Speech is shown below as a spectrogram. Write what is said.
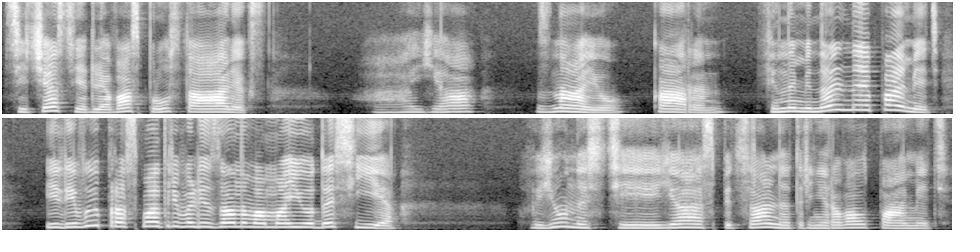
Сейчас я для вас просто Алекс. А я знаю, Карен, феноменальная память. Или вы просматривали заново мое досье? В юности я специально тренировал память.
